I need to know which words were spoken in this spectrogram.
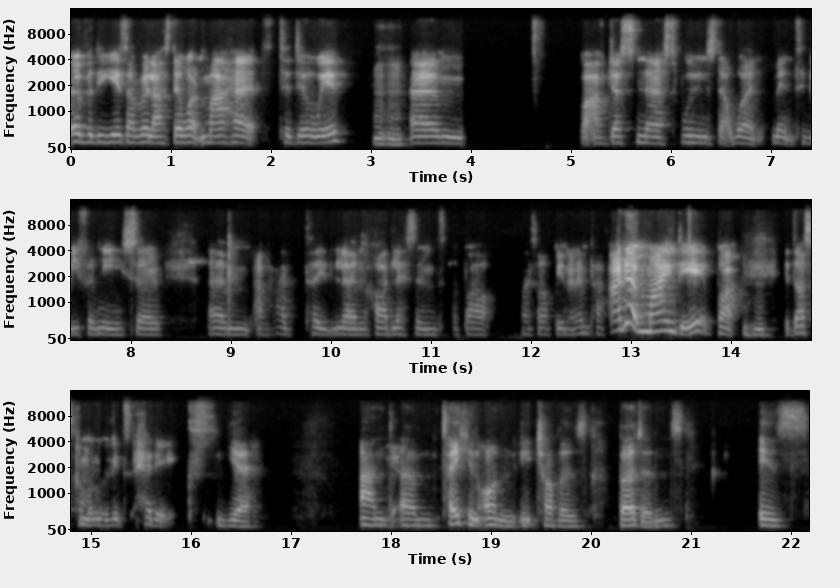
over the years I realized they weren't my hurt to deal with. hmm Um, but I've just nursed wounds that weren't meant to be for me. So um, I've had to learn hard lessons about myself being an empath. I don't mind it, but Mhm. it does come with its headaches. Yeah. And Yeah. um, taking on each other's burdens is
